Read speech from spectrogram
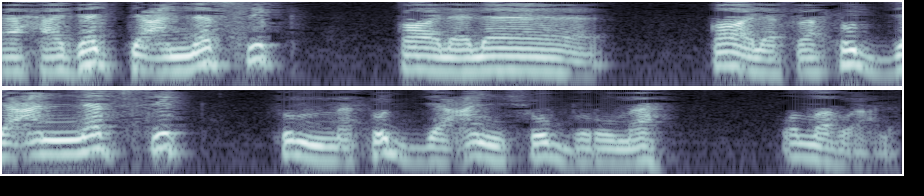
أحججت عن نفسك؟ قال لا. قال فحج عن نفسك ثم حج عن شبرمة. والله أعلم.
